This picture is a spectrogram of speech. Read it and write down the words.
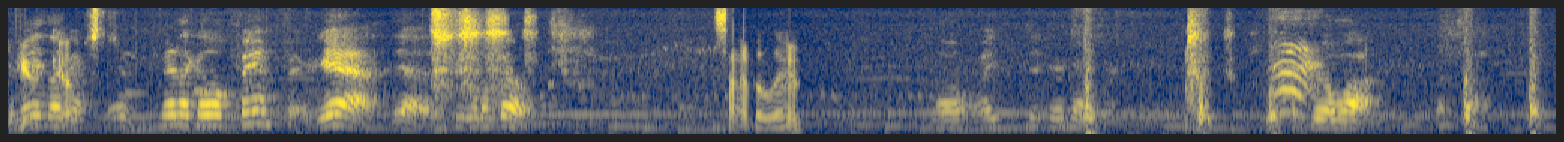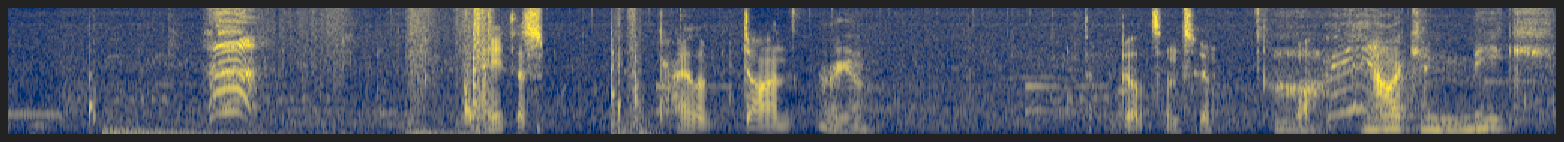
Keep made like ghost. a it made like a little fanfare. Yeah, yeah. Cute little ghost. It's not a balloon. No, I didn't remember. After a lot. One. I hate this pile of dun There we go. that we built into. now I can make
